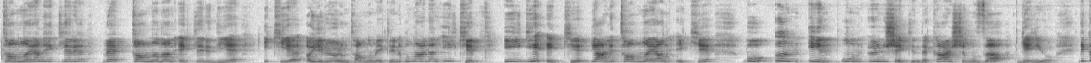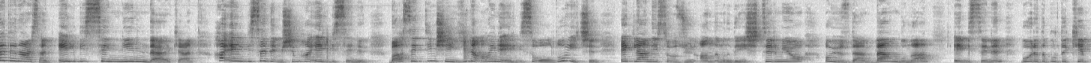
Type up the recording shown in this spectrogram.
Tamlayan ekleri ve tamlanan ekleri diye ikiye ayırıyorum tamlama eklerini. Bunlardan ilki ilgi eki yani tamlayan eki. Bu ın, in, un, ün şeklinde karşımıza geliyor. Dikkat edersen elbisenin derken ha elbise demişim ha elbisenin. Bahsettiğim şey yine aynı elbise olduğu için eklendiği sözcüğün anlamını değiştirmiyor. O yüzden ben buna elbisenin bu arada buradaki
